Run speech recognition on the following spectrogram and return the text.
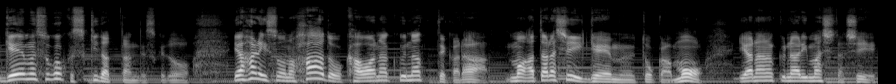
ゲームすごく好きだったんですけど、やはりそのハードを買わなくなってから、もう新しいゲームとかもやらなくなりましたし、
